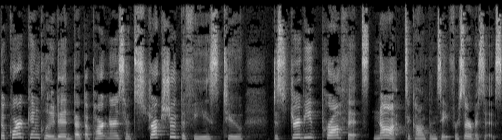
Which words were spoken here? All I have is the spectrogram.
The court concluded that the partners had structured the fees to distribute profits, not to compensate for services.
